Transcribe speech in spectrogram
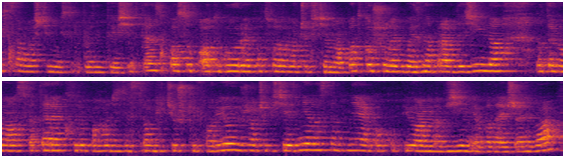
i w całości mój prezentuje się w ten sposób. Od góry, pod spodem oczywiście mam podkoszulek, bo jest naprawdę zimno. Do tego mam sweterek, który pochodzi ze strony Ciuszki For You. Już oczywiście jest niedostępny, ja go kupiłam w zimie bodajże chyba.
